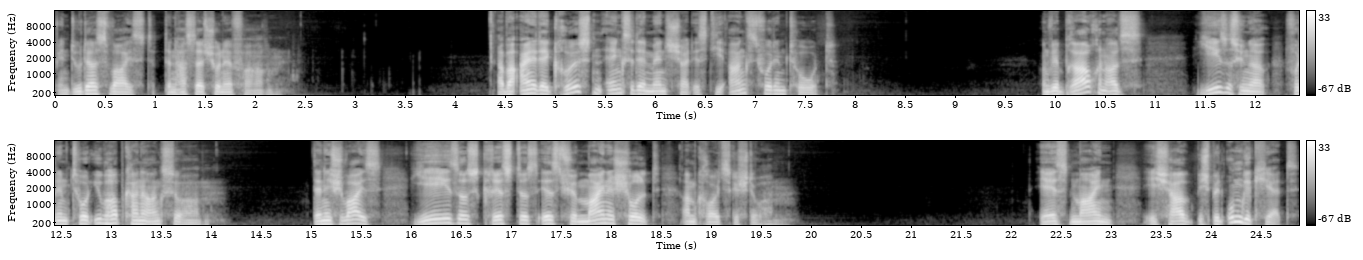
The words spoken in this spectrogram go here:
Wenn du das weißt, dann hast du das schon erfahren. Aber eine der größten Ängste der Menschheit ist die Angst vor dem Tod. Und wir brauchen als Jesus-Jünger vor dem Tod überhaupt keine Angst zu haben. Denn ich weiß, Jesus Christus ist für meine Schuld am Kreuz gestorben. Er ist mein, ich, hab, ich bin umgekehrt,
